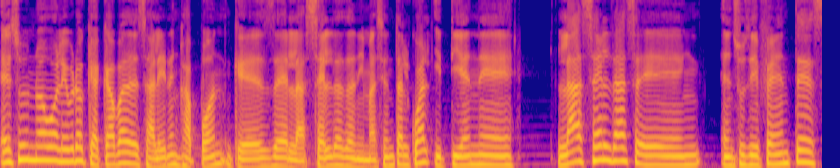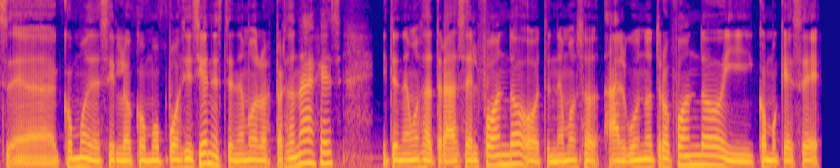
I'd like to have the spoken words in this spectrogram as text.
Es un nuevo libro que acaba de salir en Japón, que es de las celdas de animación tal cual, y tiene las celdas en, sus diferentes, eh, ¿cómo decirlo? Como posiciones. Tenemos los personajes y tenemos atrás el fondo o tenemos algún otro fondo y como que se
